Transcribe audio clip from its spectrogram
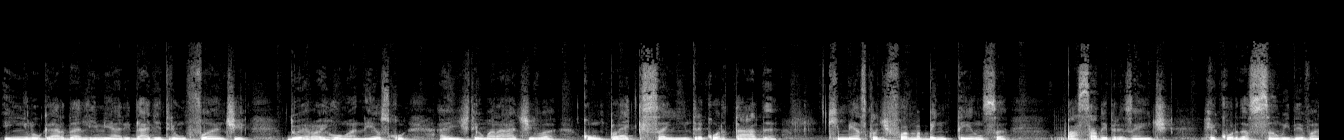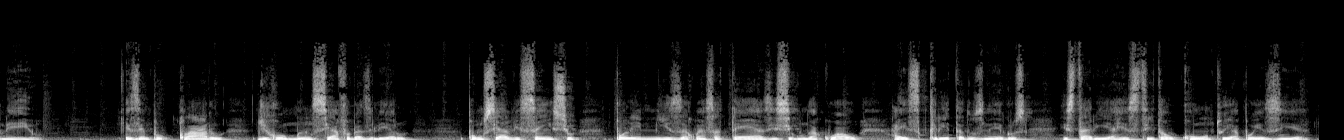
E em lugar da linearidade triunfante do herói romanesco, a gente tem uma narrativa complexa e entrecortada, que mescla de forma bem tensa passado e presente, recordação e devaneio. Exemplo claro de romance afro-brasileiro, Ponciá Vicêncio polemiza com essa tese segundo a qual a escrita dos negros estaria restrita ao conto e à poesia.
